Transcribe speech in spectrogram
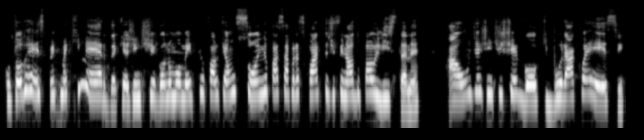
com todo respeito, mas que merda que a gente chegou no momento que eu falo que é um sonho passar para as quartas de final do Paulista, né? Aonde a gente chegou, que buraco é esse?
